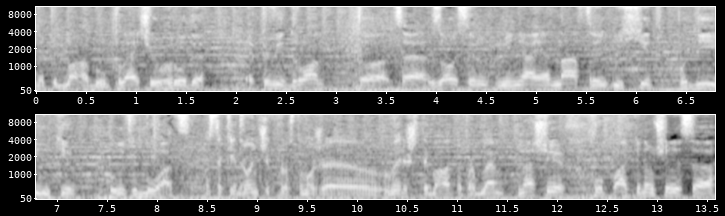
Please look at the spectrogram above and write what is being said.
не під ноги, або в плечі, в груди FPV-дрон, то це зовсім міняє настрій і хід подій, які будуть відбуватися. Ось такий дрончик просто може вирішити багато проблем. Наші хлопаки навчилися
